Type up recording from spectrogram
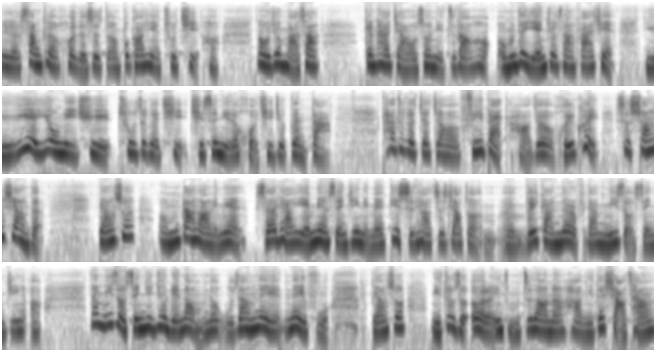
那个上课或者是怎么不高兴出气哈，那我就马上跟他讲，我说你知道哈，我们在研究上发现，你越用力去出这个气，其实你的火气就更大。他这个叫叫 feedback 哈，就回馈是双向的。比方说，我们大脑里面十二条颜面神经里面第十条是叫做呃 vagus nerve，叫迷走神经啊。那迷走神经就连到我们的五脏内内腑。比方说，你肚子饿了，你怎么知道呢？好，你的小肠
